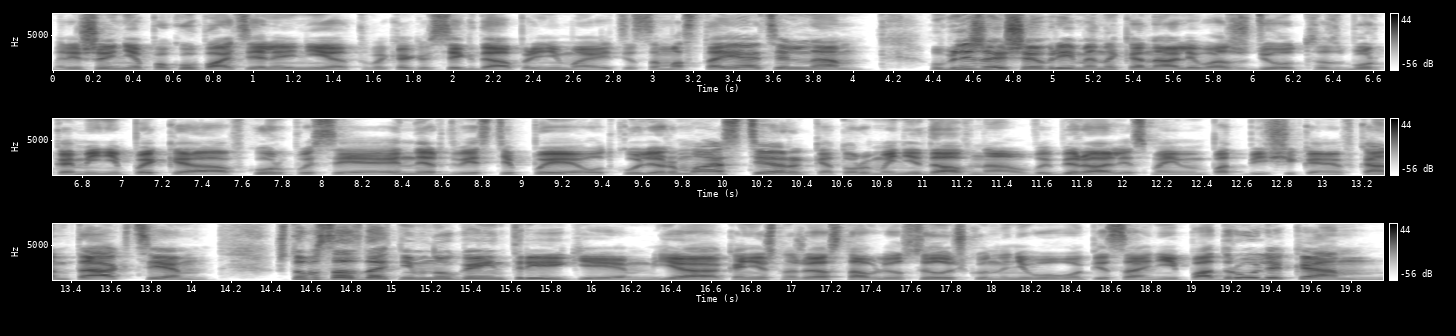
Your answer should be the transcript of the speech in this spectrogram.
Решение покупать или нет, вы как и всегда принимаете самостоятельно. В ближайшее время на канале вас ждет сборка мини-ПК в корпусе NR200P от Cooler Master, который мы недавно выбирали с моими подписчиками ВКонтакте. Чтобы создать немного интриги, я, конечно же, оставлю ссылочку на него в описании под роликом.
